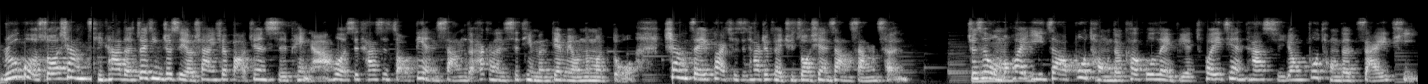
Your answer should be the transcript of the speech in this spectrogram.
如果说像其他的，最近就是有像一些保健食品啊，或者是他是走电商的，他可能实体门店没有那么多，像这一块其实他就可以去做线上商城。就是我们会依照不同的客户类别，推荐他使用不同的载体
